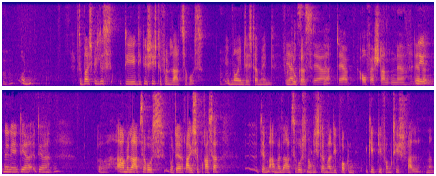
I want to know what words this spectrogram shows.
Mhm. Und zum Beispiel das, die, die Geschichte von Lazarus mhm. im Neuen Testament, von ja, Lukas. Das ist der, ja. der Auferstandene. Der nee, nee, nee, der, der mhm. Äh, arme Lazarus, wo der reiche Brasser äh, dem armen Lazarus noch nicht einmal die Brocken gibt, die vom Tisch fallen. Ne?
